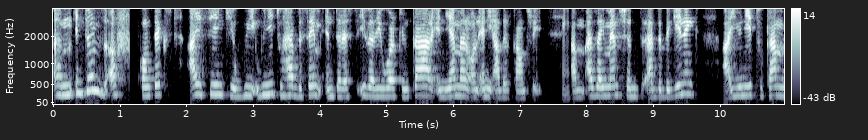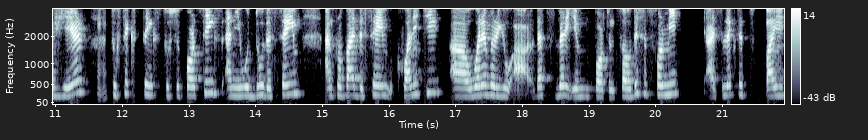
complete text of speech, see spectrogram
Um, in terms of context, I think we, we need to have the same interest either you work in CAR, in Yemen, or any other country. Mm-hmm. Um, as I mentioned at the beginning, uh, you need to come here mm-hmm. to fix things, to support things, and you would do the same and provide the same quality uh, wherever you are. That's very important. So this is for me. I selected by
